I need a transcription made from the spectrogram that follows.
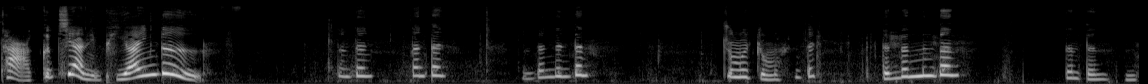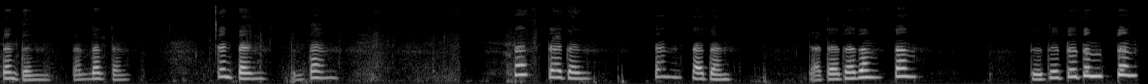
자, 끝이 아닌 비하인드. 딴딴, 딴딴, 딴딴딴딴. 쭈물쭈물, 딴, 딴딴딴딴. 딴딴, 딴딴, 딴딴딴. 딴딴, 딴딴. 따따단, 딴따단. 따다다단, 딴. 뜨뜨뜨뜬뜬.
